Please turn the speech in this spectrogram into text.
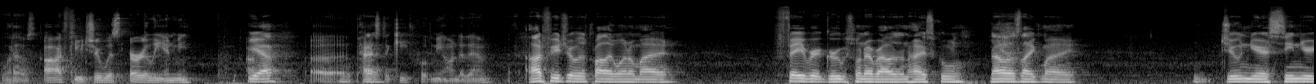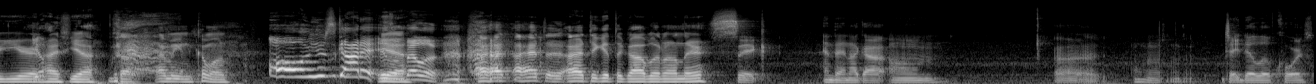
what else? Odd Future was early in me. Yeah. Uh, Pastor Keith put me onto them. Odd Future was probably one of my favorite groups whenever I was in high school. That was like my junior, senior year in high school. Yeah. So, I mean, come on. Oh, you just got it, Yeah. Isabella. I had I had to I had to get the goblin on there. Sick. And then I got um, uh, J Dilla, of course.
